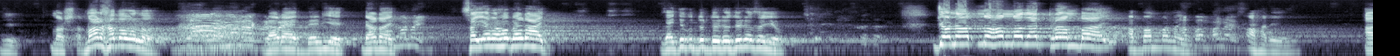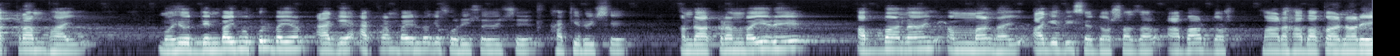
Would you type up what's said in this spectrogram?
জি। মার্শা মার হাবা বলো। বেড়ায় বেরিয়ে বেড়ায়। মানাই। সাইয়া রাহো বেড়ায়। যাইতে কুদুর দৈরা দৈরা যাইও। জনাব মোহাম্মদ আকরাম ভাই। আব্বা আম্মা নাই? আহারে। আকরাম ভাই মহিউদ্দিন ভাই মুকুল ভাইয়ের আগে আকরাম ভাইয়ের লগে পরিচয় হয়েছে খাতির হয়েছে আমরা আকরাম ভাইয়ের আব্বা নাই আম্মা নাই আগে দিছে দশ হাজার আবার দশ মার হাবা কয় না রে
